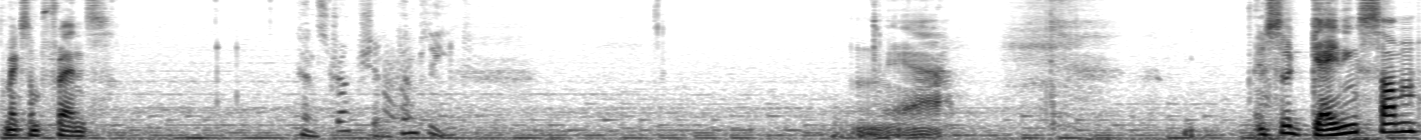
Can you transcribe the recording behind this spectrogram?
Let's make some friends. Construction complete. Yeah. It's still gaining some.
